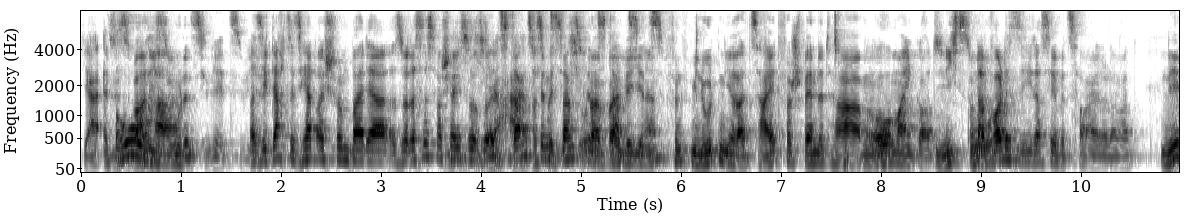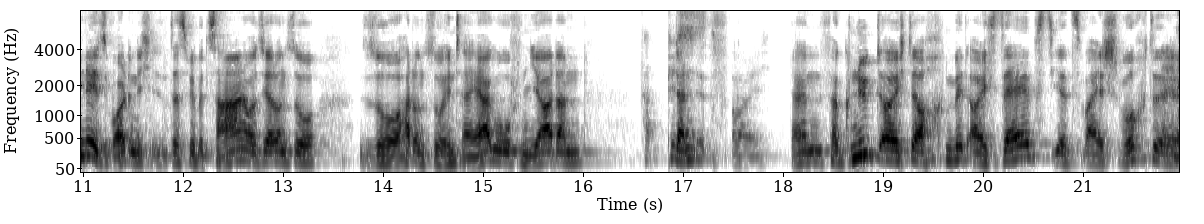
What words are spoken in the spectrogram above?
Ja, also es war nicht Oha. so, dass sie jetzt... Weil sie dachte, sie hat euch schon bei der, so das ist wahrscheinlich so, so ja, Instanz was für weiß Instanz ich, für oder Instanz. weil wir jetzt ne? fünf Minuten ihrer Zeit verschwendet haben. Oh mein Gott. Nicht so. Und dann wollte sie das hier bezahlen, oder was? Nee, nee, sie wollte nicht, dass wir bezahlen, aber sie hat uns so, so, hat uns so hinterhergerufen, ja, dann, Verpisst euch. dann vergnügt euch doch mit euch selbst, ihr zwei Schwuchteln.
